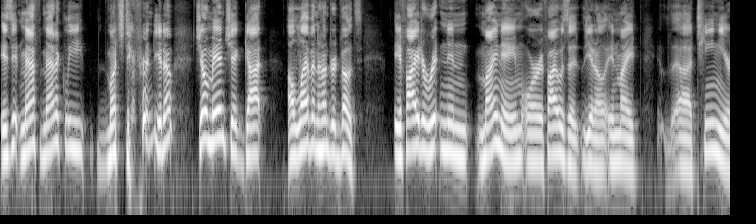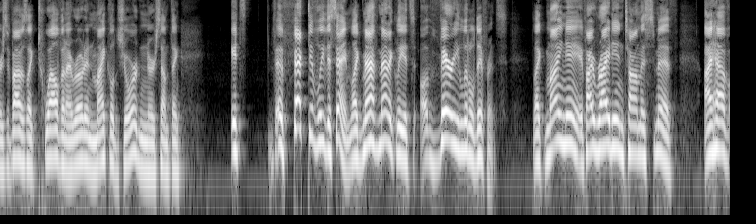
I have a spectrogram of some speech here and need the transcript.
Is it mathematically much different, you know? Joe Manchik got 1100 votes if I'd have written in my name or if I was a, you know, in my uh, teen years, if I was like 12 and I wrote in Michael Jordan or something, it's effectively the same. Like mathematically, it's a very little difference. Like my name, if I write in Thomas Smith, I have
